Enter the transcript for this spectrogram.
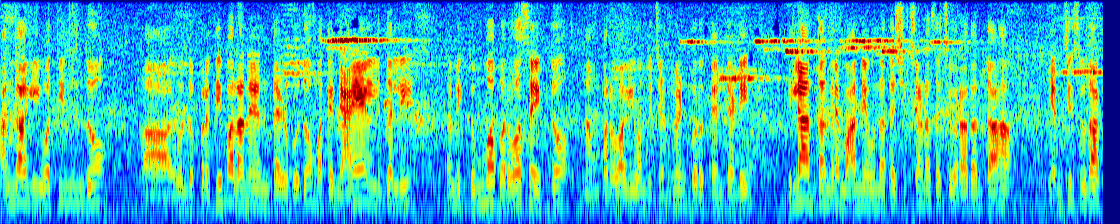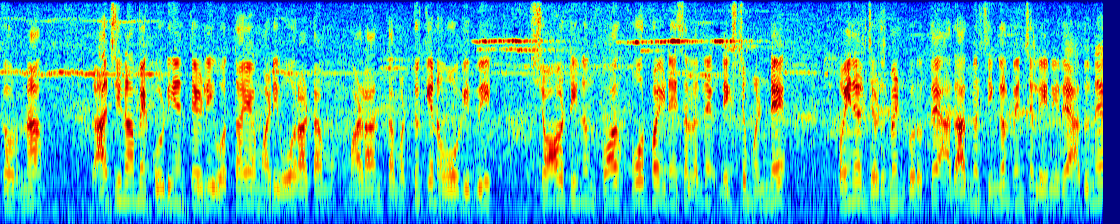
ಹಾಗಾಗಿ ಇವತ್ತಿಂದು ಒಂದು ಪ್ರತಿಫಲನೆ ಅಂತ ಹೇಳ್ಬೋದು. ಮತ್ತು ನ್ಯಾಯಾಲಯದಲ್ಲಿ ನಮಗೆ ತುಂಬ ಭರವಸೆ ಇತ್ತು. ನಮ್ಮ ಪರವಾಗಿ ಒಂದು ಜಡ್ಜ್ಮೆಂಟ್ ಬರುತ್ತೆ ಅಂತೇಳಿ. ಇಲ್ಲ ಅಂತಂದರೆ ಮಾನ್ಯ ಉನ್ನತ ಶಿಕ್ಷಣ ಸಚಿವರಾದಂತಹ ಎಂ ಸಿ ಸುಧಾಕರ್ ಅವ್ರನ್ನ ರಾಜೀನಾಮೆ ಕೊಡಿ ಅಂತೇಳಿ ಒತ್ತಾಯ ಮಾಡಿ ಹೋರಾಟ ಮಾಡೋ ಅಂಥ ಮಟ್ಟಕ್ಕೆ ನಾವು ಹೋಗಿದ್ವಿ. ಶಾರ್ಟ್ ಇನ್ನೊಂದು ಫೋರ್ ಫೋರ್ ಫೈವ್ ಡೇಸಲ್ಲಿ ಅಂದರೆ ನೆಕ್ಸ್ಟ್ ಮಂಡೇ ಫೈನಲ್ ಜಡ್ಜ್ಮೆಂಟ್ ಬರುತ್ತೆ. ಅದಾದಮೇಲೆ ಸಿಂಗಲ್ ಬೆಂಚಲ್ಲಿ ಏನಿದೆ, ಅದನ್ನೇ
